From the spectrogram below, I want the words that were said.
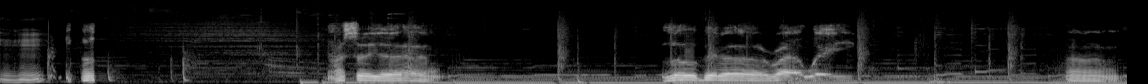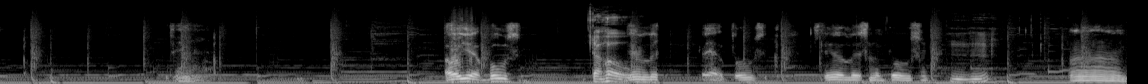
Mm-hmm. I say uh a little bit of Rod Wave. Um, damn. Oh yeah, Boosie. The whole. Then listen to that Boosie. Still listen to Boosie. Mm-hmm. Um,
